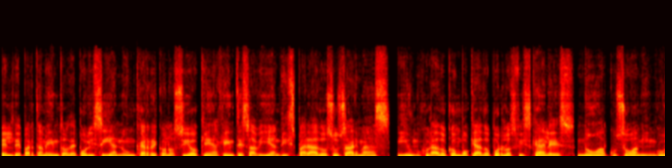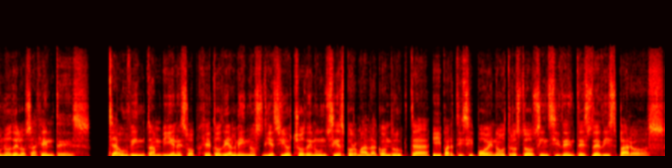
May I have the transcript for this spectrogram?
El departamento de policía nunca reconoció que agentes habían disparado sus armas, y un jurado convocado por los fiscales no acusó a ninguno de los agentes. Chauvin también es objeto de al menos 18 denuncias por mala conducta y participó en otros dos incidentes de disparos.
